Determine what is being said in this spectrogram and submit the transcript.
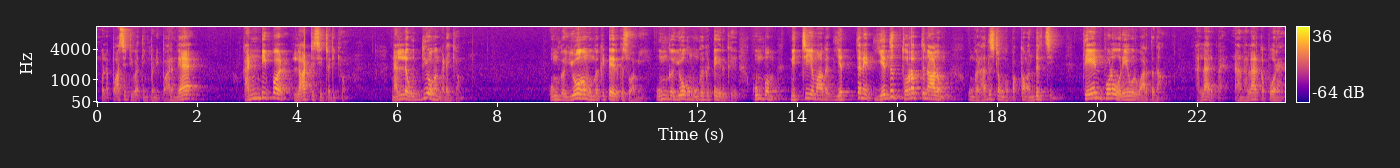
உங்களை பாசிட்டிவாக திங்க் பண்ணி பாருங்கள் கண்டிப்பாக லாட்ரி சீட் அடிக்கும். நல்ல உத்தியோகம் கிடைக்கும். உங்கள் யோகம் உங்கள் கிட்டே இருக்குது சுவாமி. உங்கள் யோகம் உங்ககிட்ட இருக்குது கும்பம் நிச்சயமாக எத்தனை எது துரத்துனாலும் உங்கள் அதிர்ஷ்டம் உங்கள் பக்கம் வந்துருச்சு. தேன் போல் ஒரே ஒரு வார்த்தை தான். நல்லா இருப்பேன். நான் நல்லா இருக்க போகிறேன்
